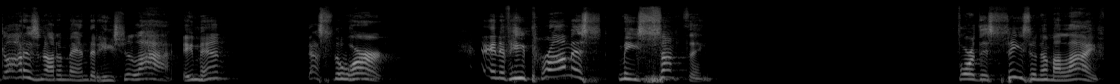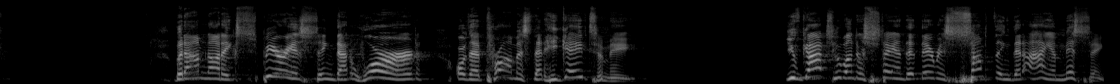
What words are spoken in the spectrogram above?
God is not a man that he should lie. Amen? That's the word. And if he promised me something for this season of my life, but I'm not experiencing that word or that promise that he gave to me, you've got to understand that there is something that I am missing.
